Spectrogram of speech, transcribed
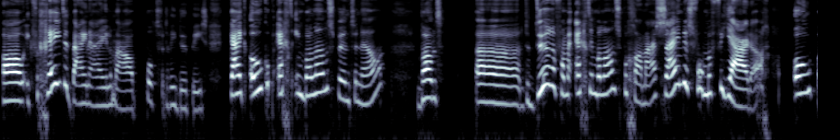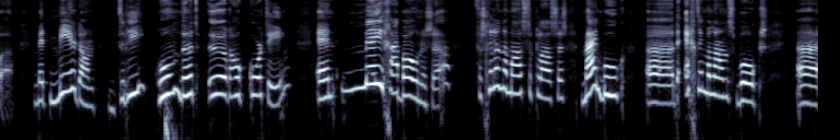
oh, ik vergeet het bijna helemaal. Potverdrie duppies. Kijk ook op echtinbalans.nl. Want uh, de deuren van mijn Echt in Balans programma zijn dus voor mijn verjaardag open. Met meer dan 300 euro korting. En mega bonussen verschillende masterclasses, mijn boek, uh, de Echt in Balans box. Uh,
